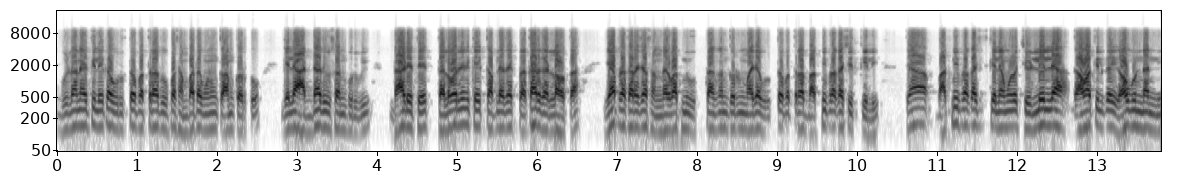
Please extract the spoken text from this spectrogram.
बुलढाणा येथील एका वृत्तपत्रात उपसंपादक म्हणून काम करतो. गेल्या आठ दहा दिवसांपूर्वी धाड येथे तलवारीने केक कापल्याचा एक प्रकार घडला होता. या प्रकाराच्या संदर्भात मी उत्तांकन करून माझ्या वृत्तपत्रात बातमी प्रकाशित केली. त्या बातमी प्रकाशित केल्यामुळे चिडलेल्या गावातील काही गावगुंडांनी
